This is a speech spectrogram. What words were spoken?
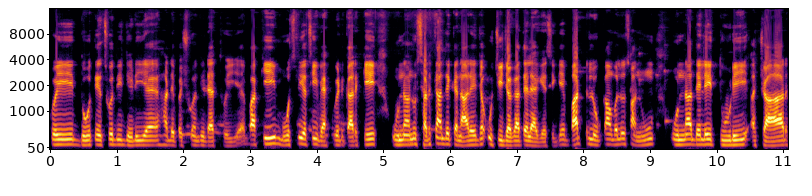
ਕੋਈ 2-300 ਦੀ ਜਿਹੜੀ ਹੈ, ਸਾਡੇ ਪਸ਼ੂਆਂ ਦੀ ਡੈਥ ਹੋਈ ਹੈ, ਬਾਕੀ ਮੋਸਟਲੀ ਅਸੀਂ ਇਵੈਕੂਏਟ ਕਰਕੇ ਉਹਨਾਂ ਨੂੰ ਸੜਕਾਂ ਦੇ ਕਿਨਾਰੇ ਜਾਂ ਉੱਚੀ ਜਗ੍ਹਾ ਤੇ ਲੈ ਗਏ ਸੀਗੇ ਬਟ ਲੋਕਾਂ ਵੱਲੋਂ ਸਾਨੂੰ ਉਹਨਾਂ ਦੇ ਲਈ ਤੂੜੀ, ਅਚਾਰ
